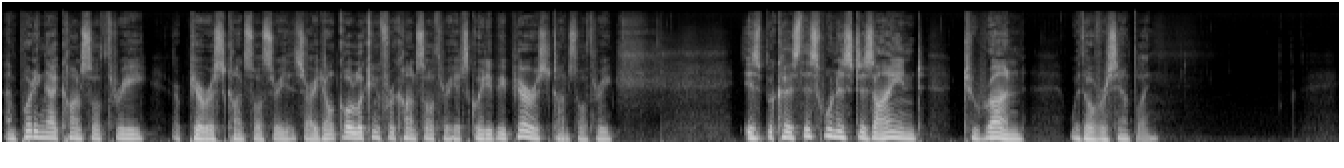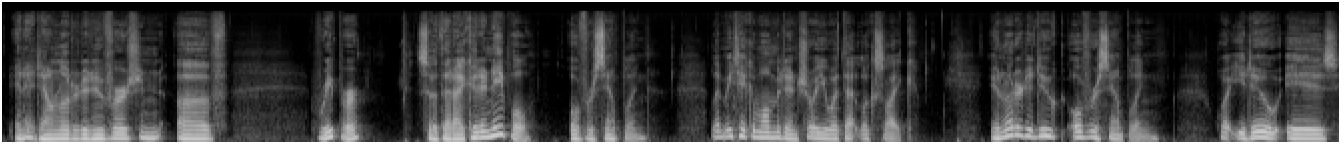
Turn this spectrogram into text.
I'm putting out Console 3, or Purest Console 3, sorry, don't go looking for Console 3, it's going to be Purest Console 3, is because this one is designed to run with oversampling. And I downloaded a new version of Reaper so that I could enable oversampling. Let me take a moment and show you what that looks like. In order to do oversampling, what you do is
